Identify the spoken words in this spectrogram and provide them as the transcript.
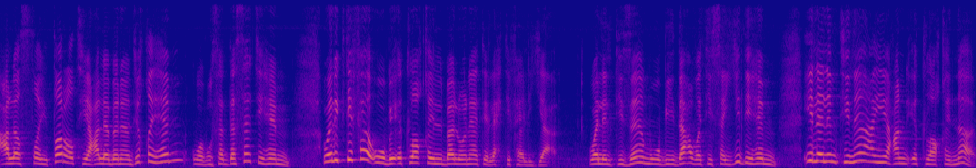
على السيطرة على بنادقهم ومسدساتهم والاكتفاء بإطلاق البالونات الاحتفالية والالتزام بدعوة سيدهم إلى الامتناع عن إطلاق النار.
